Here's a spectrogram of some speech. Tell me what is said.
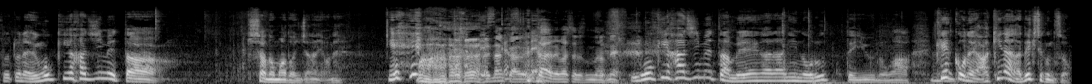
それとね、動き始めた記者の窓にじゃないよね。なんか、歌ありましたね、そんなのね。動き始めた銘柄に乗るっていうのが、結構ね、商いができてくるんですよ。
